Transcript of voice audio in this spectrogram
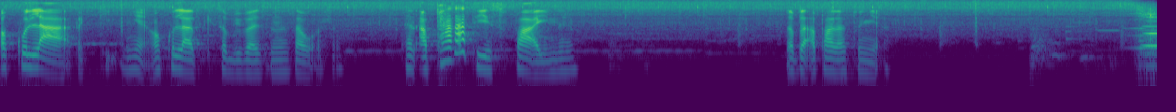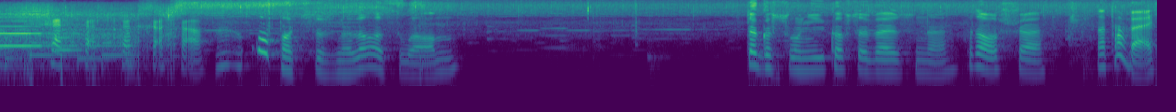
Okularki. Nie, okularki sobie wezmę, założę. Ten aparat jest fajny. Dobra, aparatu nie. Ha, ha, ha, ha, ha. O, patrz co znalazłam. Tego słonika se wezmę. Proszę. No to weź.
